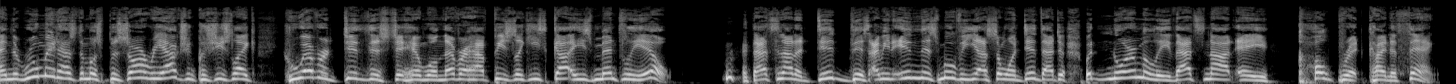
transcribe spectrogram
And the roommate has the most bizarre reaction because she's like, "Whoever did this to him will never have peace." Like he's got, he's mentally ill. That's not a did this. I mean, in this movie, yes, someone did that, to, but normally that's not a culprit kind of thing.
